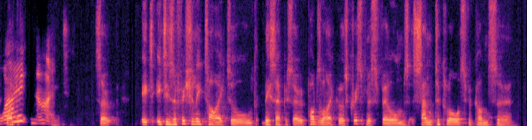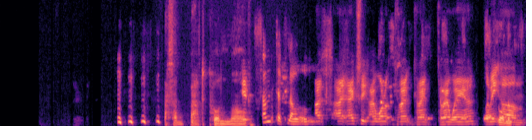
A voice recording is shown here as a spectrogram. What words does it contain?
Why like- not? so it, it is officially titled this episode Pods Like Us Christmas Films Santa Claus for Concern. That's a bad pun, Mark. It- Santa Claus. I, I actually I want to can I can I can I weigh in? Let me Go on then. um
